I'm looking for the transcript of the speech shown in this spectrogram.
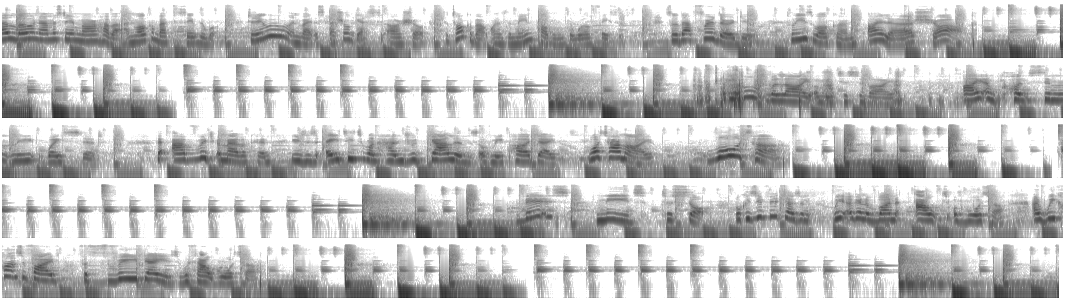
Hello, namaste, marhaba, and welcome back to Save the World. Today we will invite a special guest to our show to talk about one of the main problems the world faces. So without further ado, please welcome Isla Sharp. People rely on me to survive. I am constantly wasted. The average American uses 80 to 100 gallons of me per day. What am I? Water! This needs to stop because if it doesn't, we are going to run out of water and we can't survive for three days without water.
